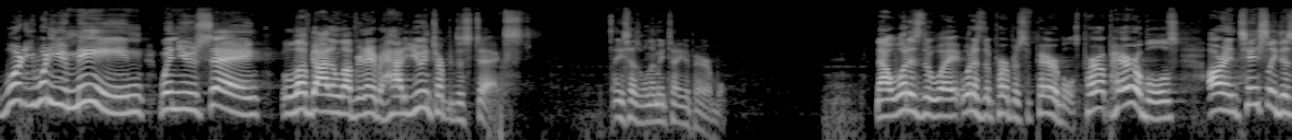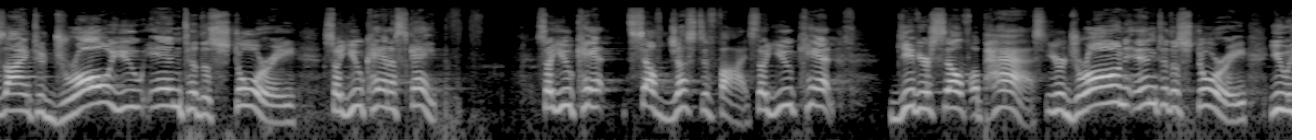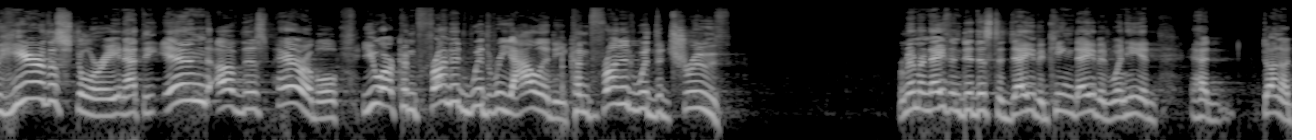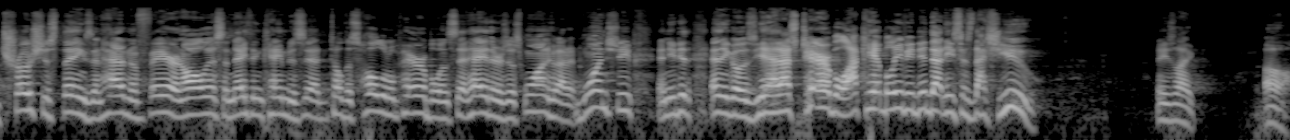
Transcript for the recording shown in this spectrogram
what do, you, what do you mean when you say love God and love your neighbor? How do you interpret this text? And he says, Well, let me tell you a parable. Now, what is the way, what is the purpose of parables? Par- parables are intentionally designed to draw you into the story so you can't escape. So you can't self-justify. So you can't give yourself a pass. You're drawn into the story, you hear the story, and at the end of this parable, you are confronted with reality, confronted with the truth. Remember, Nathan did this to David, King David, when he had, had done atrocious things and had an affair and all this. And Nathan came to said, told this whole little parable and said, Hey, there's this one who had one sheep and he did. And he goes, Yeah, that's terrible. I can't believe he did that. And he says, That's you. And he's like, Oh.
